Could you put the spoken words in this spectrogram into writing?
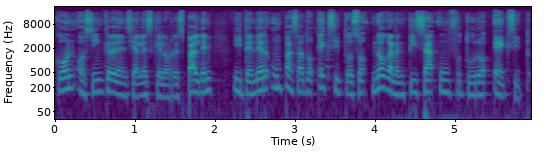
con o sin credenciales que lo respalden y tener un pasado exitoso no garantiza un futuro éxito.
